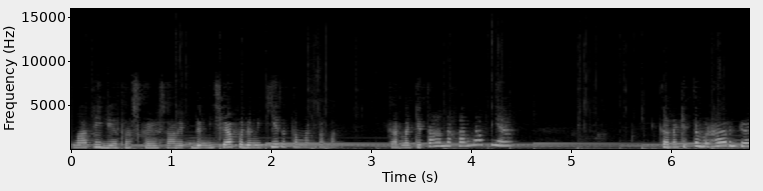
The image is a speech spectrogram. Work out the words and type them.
Mati di atas kayu salib. Demi siapa? Demi kita teman-teman. Karena kita anak-anaknya. Karena kita berharga.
